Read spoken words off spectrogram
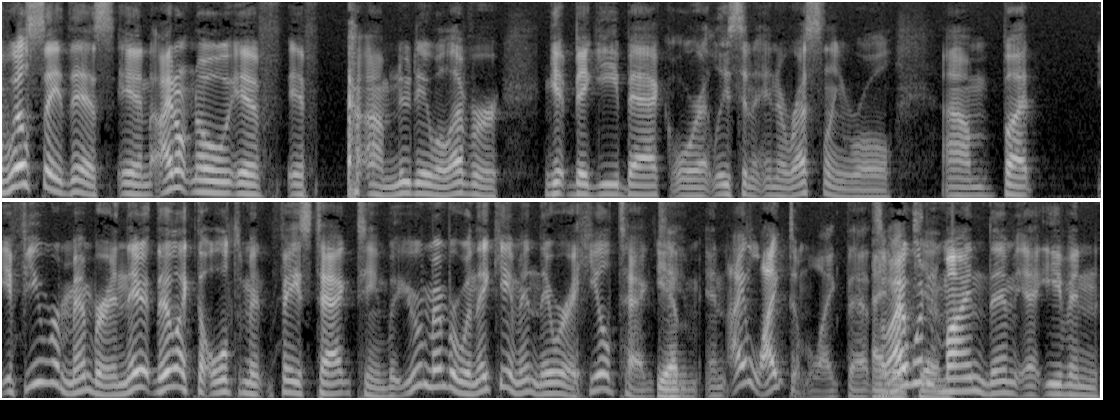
will say this, and I don't know if if um, New Day will ever get Big E back, or at least in a, in a wrestling role. Um, but if you remember, and they're they're like the ultimate face tag team, but you remember when they came in, they were a heel tag Yep. team, and I liked them like that. So did I, wouldn't too. mind them uh, even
